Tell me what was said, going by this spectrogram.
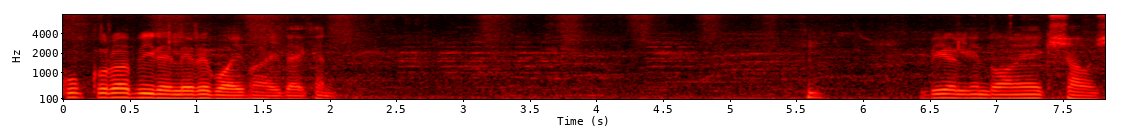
কুকুর বিড়ালের ভয় ভাই দেখেন। বিড়াল কিন্তু অনেক সাহস।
